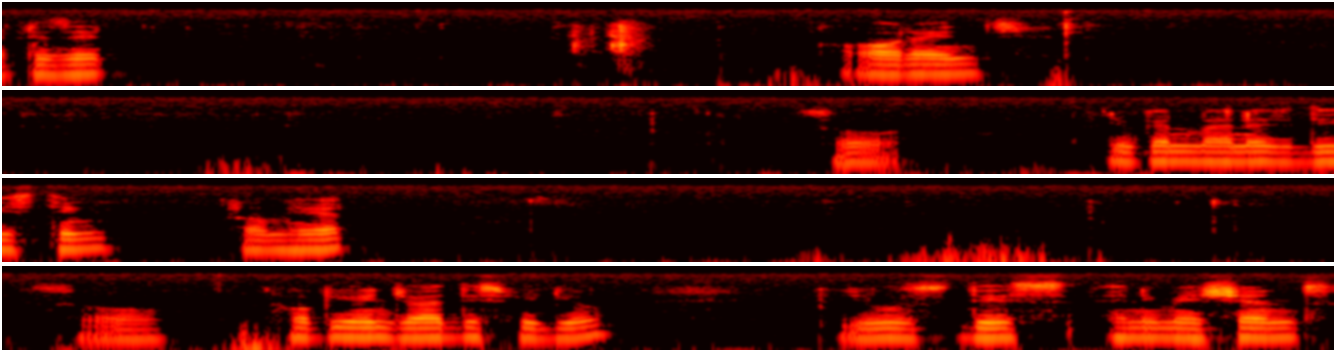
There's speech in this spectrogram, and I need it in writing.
that is it. Orange. So you can manage these things from here. So hope you enjoyed this video. Use this animations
